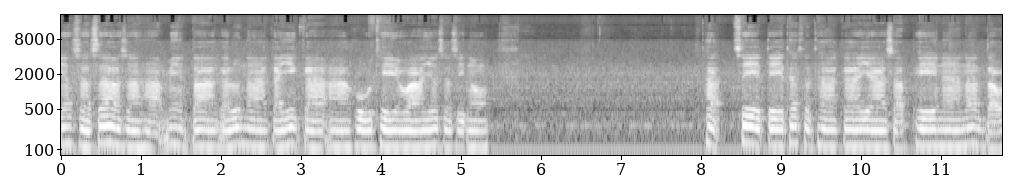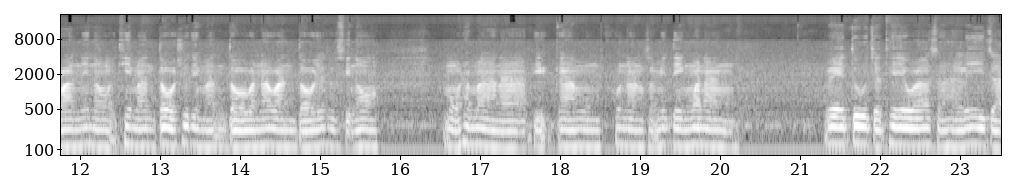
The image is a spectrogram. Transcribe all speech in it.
ยัสสะสะสหเมตตากรุณากายิกาอาคูเทวายัสสิโนทะเสเตทัสทากายาสัพเพนานาตวันนิโนทิมันโตชุติมันโตวันวันโตยัสสิโนโมทมานาภิกามุงคุณังสมิติงวนัง เวตูจะเทวาสหารีจะ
